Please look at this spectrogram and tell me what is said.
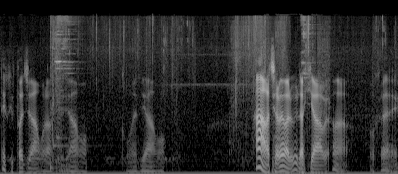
Equipaggiamola, vediamo come andiamo. Ah, ce l'aveva lui la chiave. Ah, ok,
